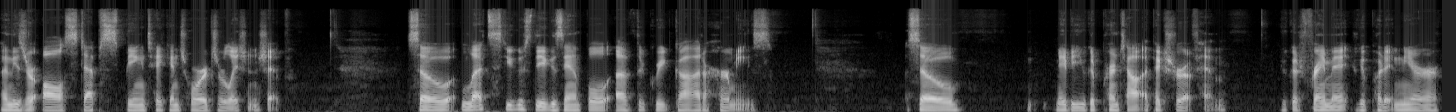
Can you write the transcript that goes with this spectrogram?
And these are all steps being taken towards relationship. So let's use the example of the Greek god Hermes. So maybe you could print out a picture of him. You could frame it, you could put it near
